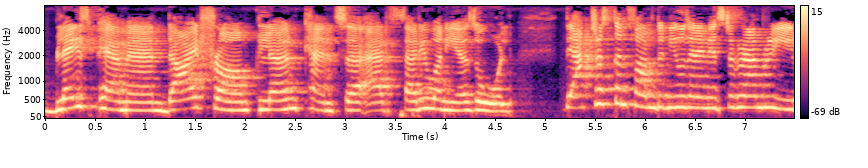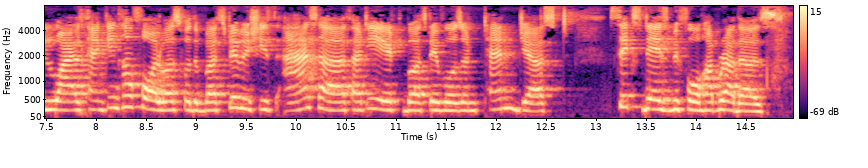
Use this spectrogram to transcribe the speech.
Blaise Pearman died from colon cancer at 31 years old. The actress confirmed the news in an Instagram reel while thanking her followers for the birthday wishes as her 38th birthday was on 10 just six days before her brother's.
